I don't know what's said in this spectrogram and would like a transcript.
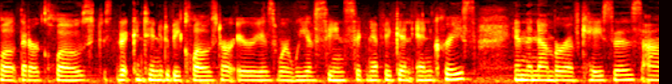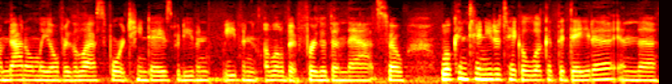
that are closed, that continue to be closed, are areas where we have seen significant increase in the number of cases, um, not only over the last 14 days, but even even a little bit further than that. So we'll continue to take a look at the data and the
